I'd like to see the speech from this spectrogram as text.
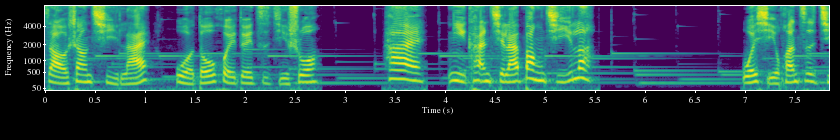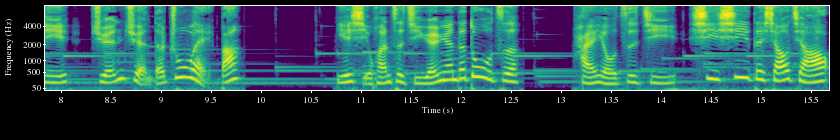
早上起来，我都会对自己说：“嗨，你看起来棒极了。”我喜欢自己卷卷的猪尾巴。也喜欢自己圆圆的肚子，还有自己细细的小脚。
